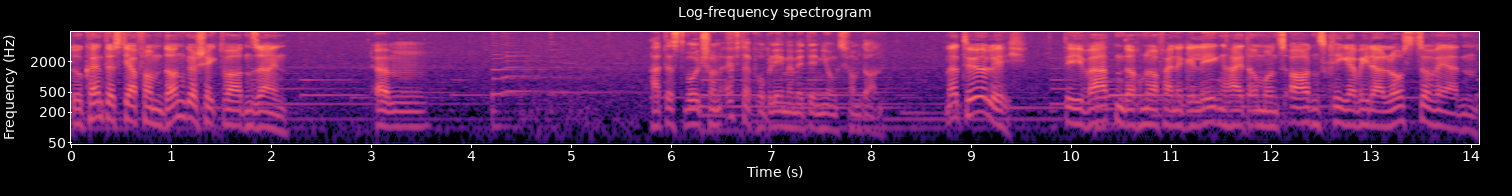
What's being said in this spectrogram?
Du könntest ja vom Don geschickt worden sein. Ähm, Hattest wohl schon öfter Probleme mit den Jungs vom Don. Natürlich. Die warten doch nur auf eine Gelegenheit, um uns Ordenskrieger wieder loszuwerden.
